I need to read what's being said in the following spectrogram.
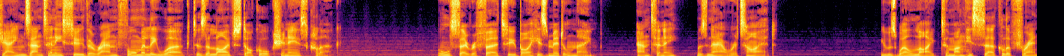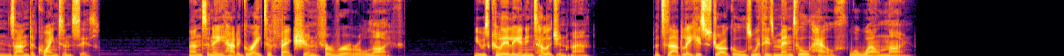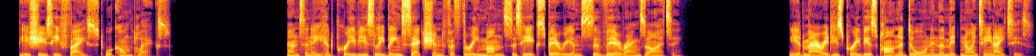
James Anthony Sutheran formerly worked as a livestock auctioneer's clerk. Also referred to by his middle name, Anthony was now retired. He was well liked among his circle of friends and acquaintances. Anthony had a great affection for rural life. He was clearly an intelligent man, but sadly his struggles with his mental health were well known. The issues he faced were complex. Anthony had previously been sectioned for three months as he experienced severe anxiety. He had married his previous partner Dawn in the mid 1980s,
